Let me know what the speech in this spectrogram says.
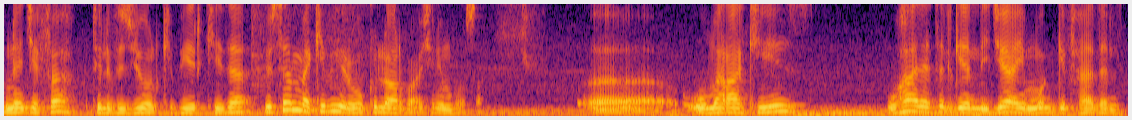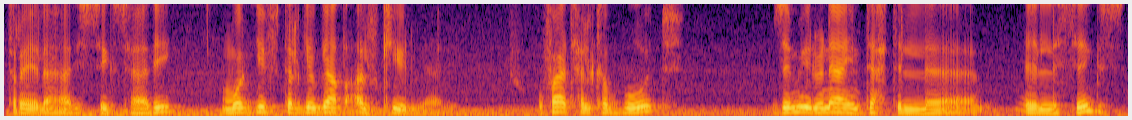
نجفة وتلفزيون كبير كذا يسمى كبير هو كله 24 بوصة. آه، ومراكيز وهذا تلقى اللي جاي موقف هذا التريلا هذه السكس هذه موقف تلقى قاطع ألف كيلو يعني. وفاتح الكبوت زميله نايم تحت السكس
